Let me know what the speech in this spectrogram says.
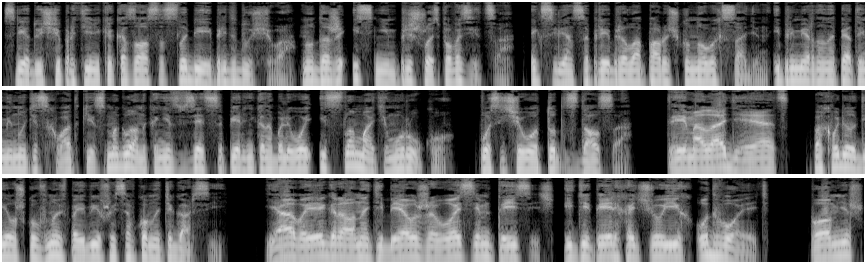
Следующий противник оказался слабее предыдущего, но даже и с ним пришлось повозиться. Экселленса приобрела парочку новых ссадин и примерно на пятой минуте схватки смогла наконец взять соперника на болевой и сломать ему руку, после чего тот сдался. «Ты молодец!» — похвалил девушку вновь появившийся в комнате Гарсий. «Я выиграл на тебе уже восемь тысяч, и теперь хочу их удвоить. Помнишь,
